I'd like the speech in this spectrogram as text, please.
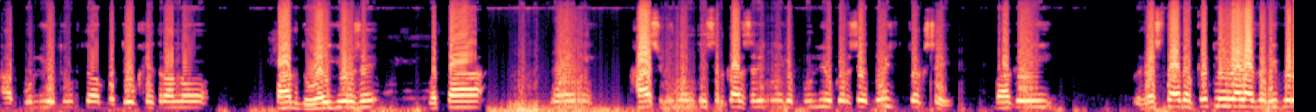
આ પુલિયો તૂટતા બધો ખેતરાનો પાક ધોવાઈ ગયો છે. વત્તા કોઈ ખાસ વિનંતી સરકારશ્રીને કે પુલિયો કરશે તો જ ટકશે બાકી રસ્તા તો કેટલી વાળા તો રિપેર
